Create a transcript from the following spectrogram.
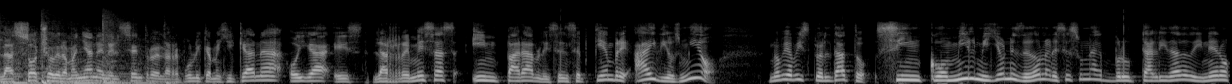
Las 8 de la mañana en el centro de la República Mexicana. Oiga, es las remesas imparables en septiembre. ¡Ay, Dios mío! No había visto el dato. 5 mil millones de dólares. Es una brutalidad de dinero.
